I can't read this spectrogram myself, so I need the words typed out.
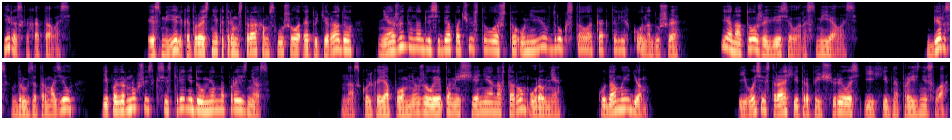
и расхохоталась. Эсмиель, которая с некоторым страхом слушала эту тираду, неожиданно для себя почувствовала, что у нее вдруг стало как-то легко на душе – и она тоже весело рассмеялась. Берс вдруг затормозил и, повернувшись к сестре, недоуменно произнес. «Насколько я помню, жилые помещения на втором уровне. Куда мы идем?» Его сестра хитро прищурилась и ехидно произнесла.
